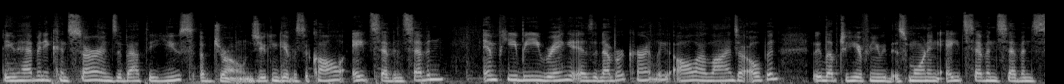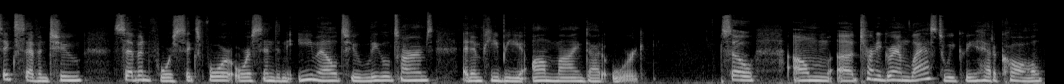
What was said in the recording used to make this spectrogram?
Do you have any concerns about the use of drones? You can give us a call, 877 MPB ring is the number. Currently, all our lines are open. We'd love to hear from you this morning, 877-672-7464, or send an email to legalterms at mpbonline.org. So, um, Attorney Graham, last week we had a call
